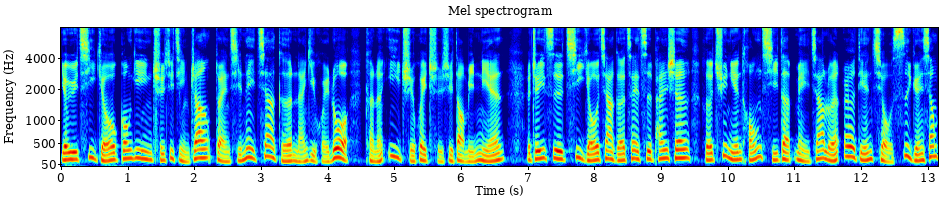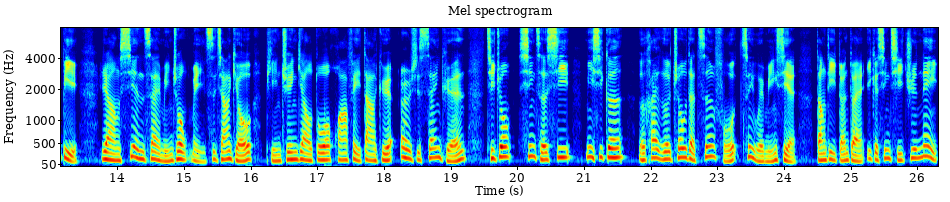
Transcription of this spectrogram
由于汽油供应持续紧张，短期内价格难以回落，可能一直会持续到明年。而这一次汽油价格再次攀升，和去年同期的每加仑二点九四元相比，让现在民众每次加油平均要多花费大约二十三元，其中新泽西、密西根。俄亥俄州的增幅最为明显，当地短短一个星期之内，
